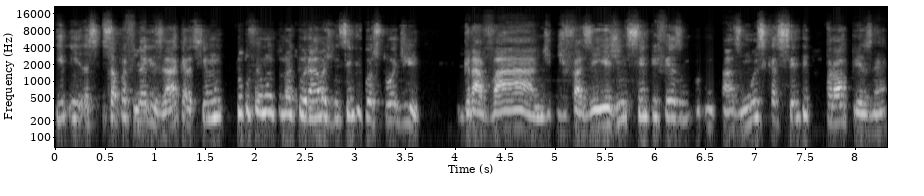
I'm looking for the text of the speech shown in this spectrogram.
e, e só para finalizar, cara, assim, tudo foi muito natural. A gente sempre gostou de gravar, de, de, fazer, e a gente sempre fez as músicas sempre próprias, né?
